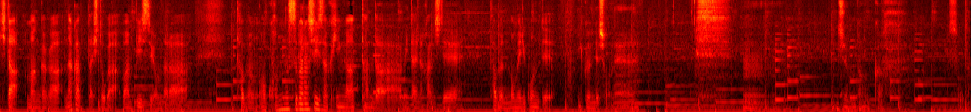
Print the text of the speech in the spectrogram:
来た漫画がなかった人が「ワンピース読んだら多分こんな素晴らしい作品があったんだみたいな感じで多分のめり込んでいくんでしょうね。うん。順番か。そうだな。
